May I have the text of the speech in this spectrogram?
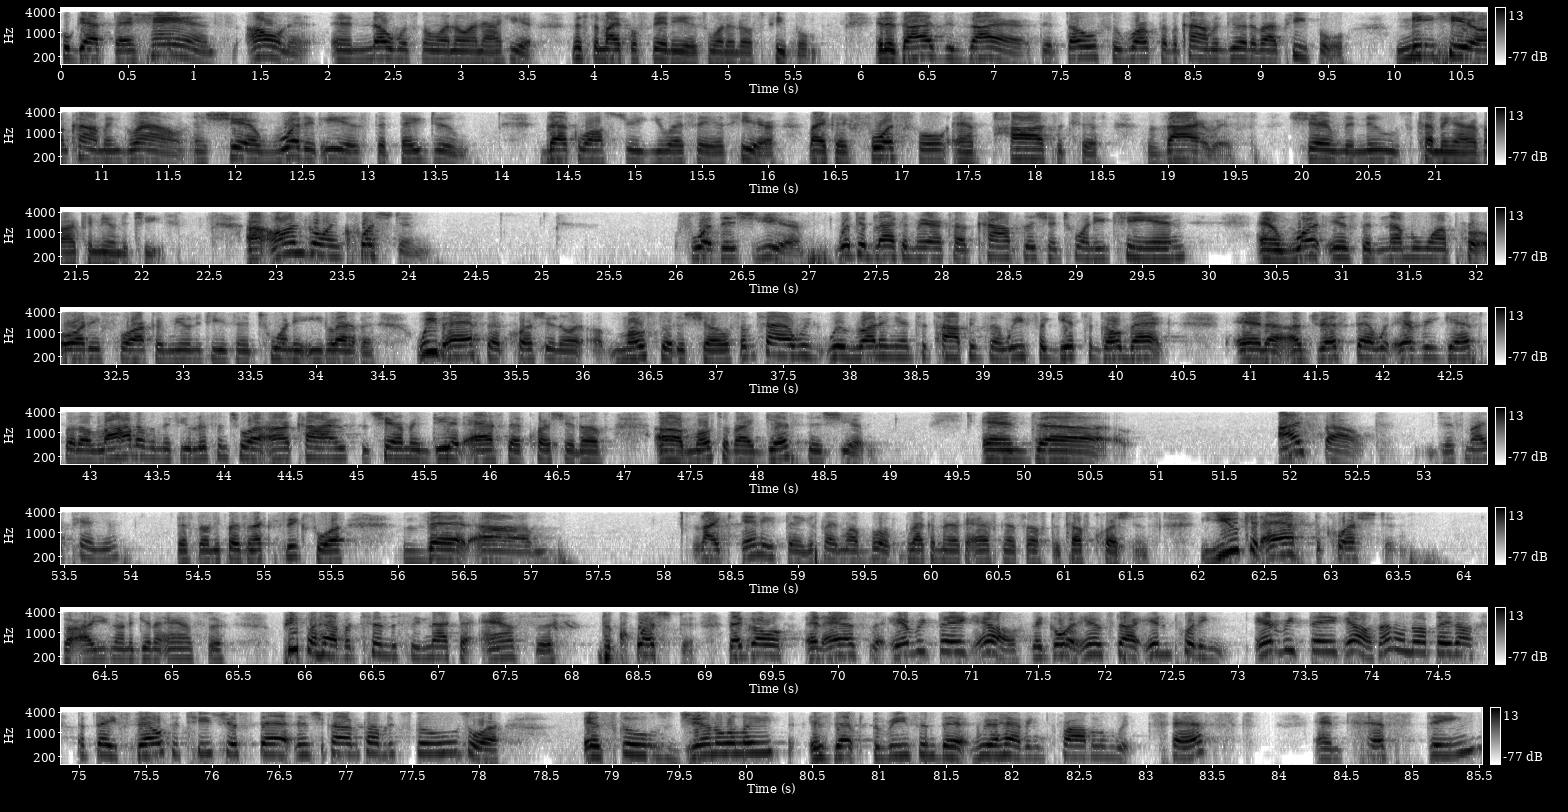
who got their hands on it and know what's going on out here. Mr. Michael Finney is one of those people. It is our desire that those who work for the common good of our people meet here on common ground and share what it is that they do. Black Wall Street USA is here like a forceful and positive virus, sharing the news coming out of our communities. Our ongoing question for this year. What did Black America accomplish in 2010? And what is the number one priority for our communities in 2011? We've asked that question on most of the show. Sometimes we, we're running into topics and we forget to go back and uh, address that with every guest. But a lot of them, if you listen to our archives, the chairman did ask that question of uh, most of our guests this year. And uh, I found, just my opinion, that's the only person I can speak for, that um like anything, it's like my book, Black America Asking Herself the Tough Questions. You could ask the question, but are you going to get an answer? People have a tendency not to answer the question. They go and answer everything else. They go and start inputting everything else. I don't know if they don't if they fail to teach us that in Chicago public schools or in schools generally. Is that the reason that we're having problem with tests and testing?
